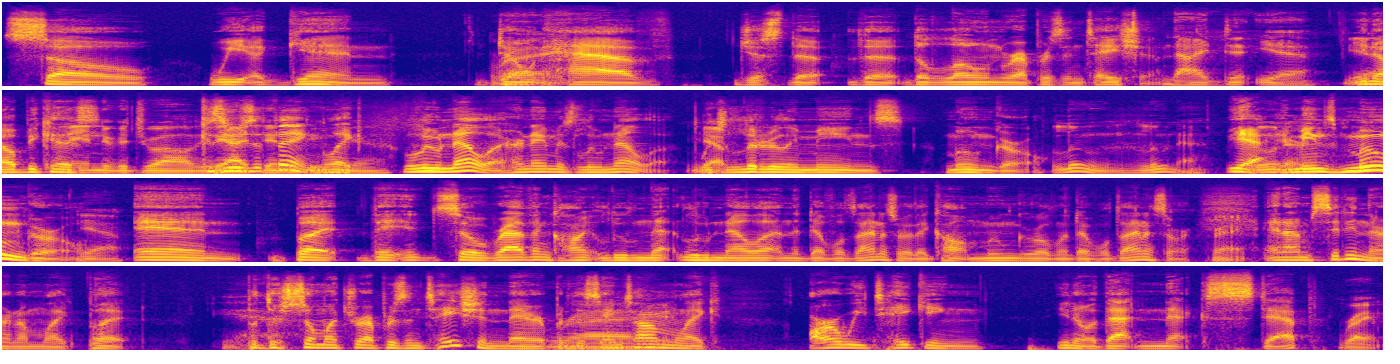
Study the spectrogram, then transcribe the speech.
so we again don't Right. have just the the the lone representation. I did, yeah, You know, because the individuality. Because here's the thing, like yeah. Lunella, her name is Lunella, which Yep. literally means moon girl. Loon, Luna. Yeah, Lunar. it means moon girl. Yeah. And but they so rather than calling it Lune- Lunella and the Devil Dinosaur, they call it Moon Girl and the Devil Dinosaur. Right. And I'm sitting there and I'm like, but Yeah. but there's so much representation there. But at the same time, I'm like, are we taking you know that next step? right.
